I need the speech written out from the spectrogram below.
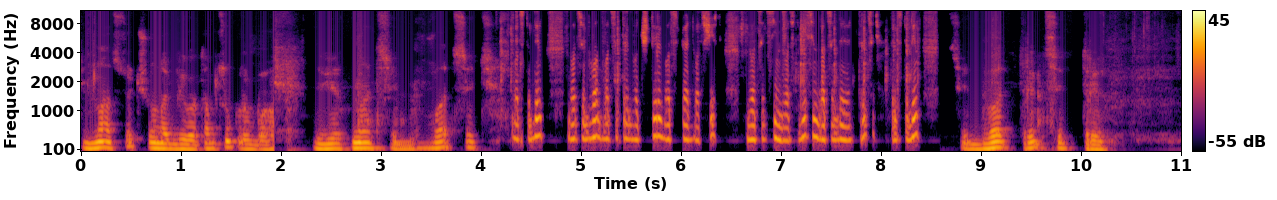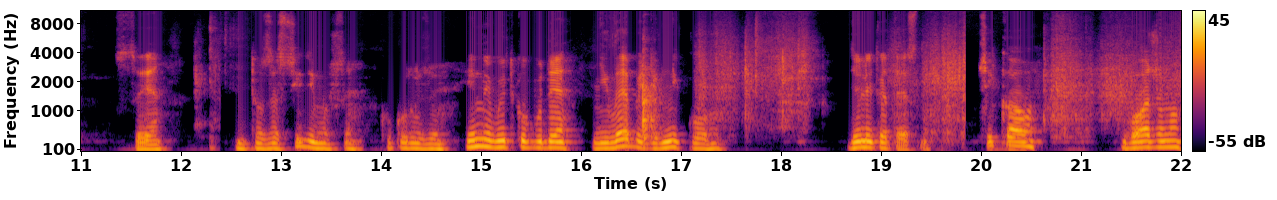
17. От що вона там цукру багато. 19, 20, 32, 33. Все. Ну, То засідемо все кукурузою. І не видко буде ні лебедів, нікого. Делікатесно. Цікаво. Важимо.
